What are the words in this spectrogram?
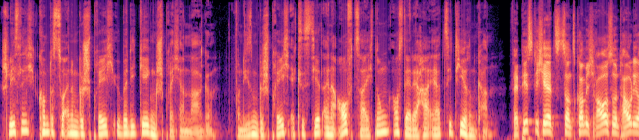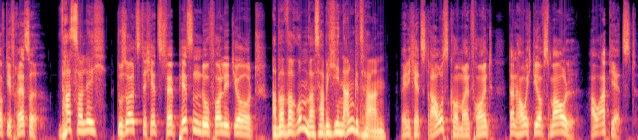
Schließlich kommt es zu einem Gespräch über die Gegensprechanlage. Von diesem Gespräch existiert eine Aufzeichnung, aus der der HR zitieren kann. Verpiss dich jetzt, sonst komme ich raus und hau dir auf die Fresse. Was soll ich? Du sollst dich jetzt verpissen, du Vollidiot. Aber warum? Was habe ich Ihnen angetan? Wenn ich jetzt rauskomme, mein Freund, dann hau ich dir aufs Maul. Hau ab jetzt.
